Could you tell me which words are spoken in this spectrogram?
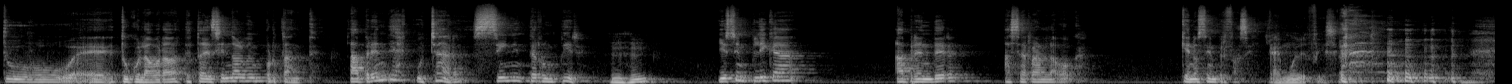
tu, eh, tu colaborador te está diciendo algo importante, aprende a escuchar sin interrumpir. Y eso implica aprender a cerrar la boca, que no siempre es fácil. Es muy difícil.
